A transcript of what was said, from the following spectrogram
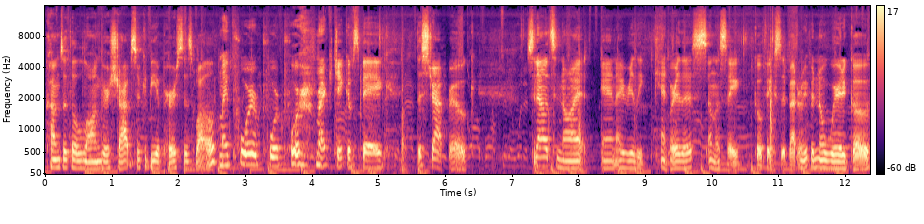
comes with a longer strap, so it could be a purse as well. My poor, poor, poor Marc Jacobs bag. The strap broke. So now it's not, and I really can't wear this unless I go fix it, but I don't even know where to go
